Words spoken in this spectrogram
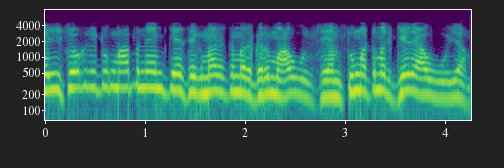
એ છોકરી ટૂંકમાં આપણને એમ કે છે કે મારે તમારા ઘરમાં આવવું છે એમ. ટૂંકમાં તમારે ઘેરે આવવું એમ.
